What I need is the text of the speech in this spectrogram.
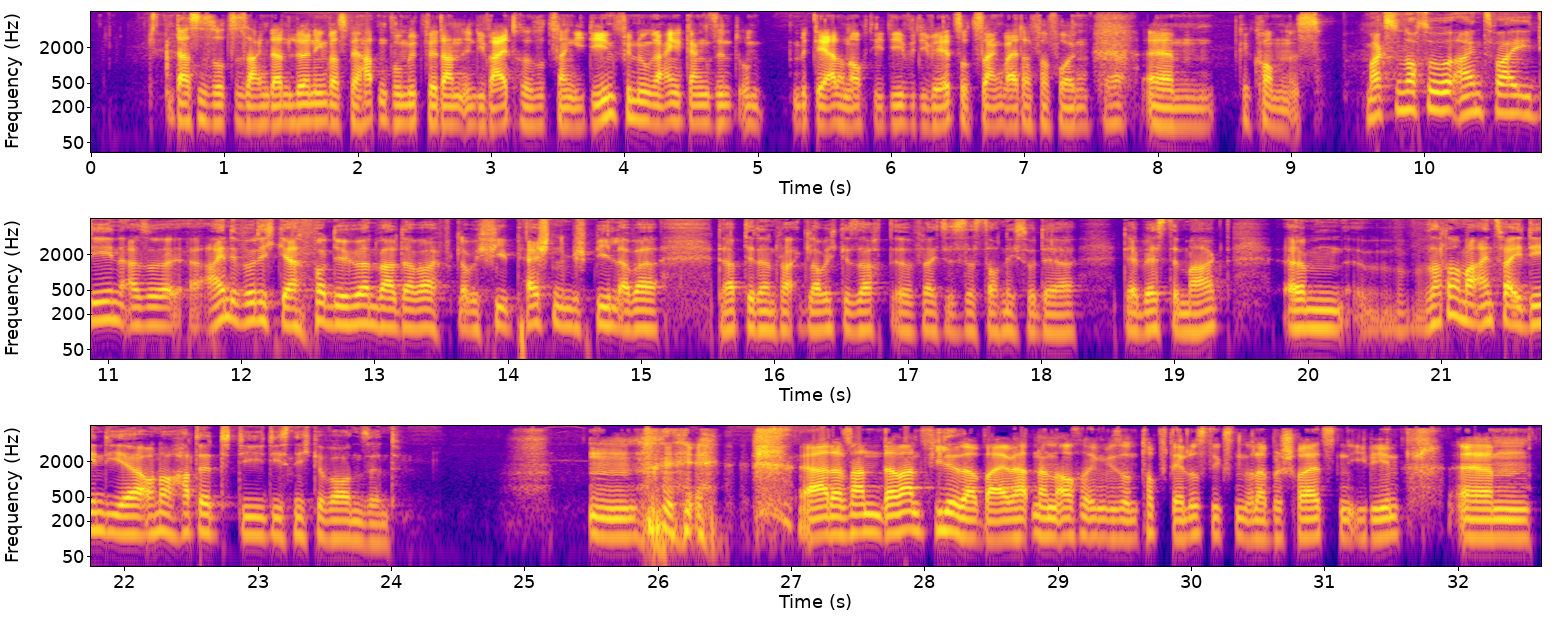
das ist sozusagen dann Learning, was wir hatten, womit wir dann in die weitere sozusagen Ideenfindung reingegangen sind und mit der dann auch die Idee, die wir jetzt sozusagen weiterverfolgen, ja. ähm, gekommen ist. Magst du noch so ein, zwei Ideen? Also äh, eine würde ich gern von dir hören, weil da war, glaube ich, viel Passion im Spiel, aber da habt ihr dann, glaube ich, gesagt, äh, vielleicht ist das doch nicht so der, der beste Markt. Ähm, sag doch mal ein, zwei Ideen, die ihr auch noch hattet, die, die es nicht geworden sind. Mm. ja, da waren, da waren viele dabei. Wir hatten dann auch irgendwie so einen Topf der lustigsten oder bescheuertsten Ideen. Ähm,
